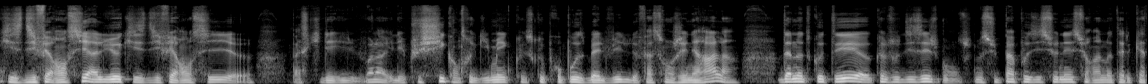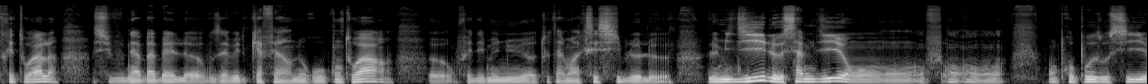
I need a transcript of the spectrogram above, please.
qui se différencie, un lieu qui se différencie euh, parce qu'il est voilà, il est plus chic entre guillemets que ce que propose Belleville de façon générale. D'un autre côté, euh, comme je vous disais, je, bon, je me suis pas positionné sur un hôtel 4 étoiles. Si vous venez à Babel, euh, vous avez le café à 1 euro au comptoir. Euh, on fait des menus totalement accessibles le, midi, le samedi, on, propose aussi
